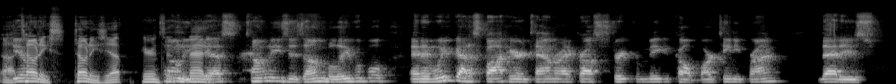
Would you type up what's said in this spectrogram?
Uh, Tony's. Tony's. Yep. Here in Cincinnati. Tony's, yes. Tony's is unbelievable. And then we've got a spot here in town right across the street from me called Bartini Prime. That is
